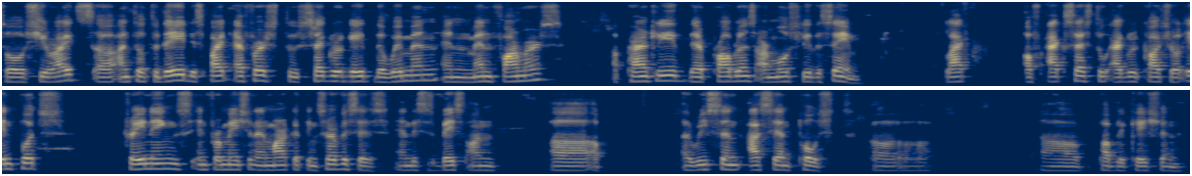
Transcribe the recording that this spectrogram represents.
So she writes, uh, until today, despite efforts to segregate the women and men farmers, apparently their problems are mostly the same. Lack of access to agricultural inputs, trainings, information, and marketing services. And this is based on uh, a, a, recent ASEAN Post uh, uh, publication.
